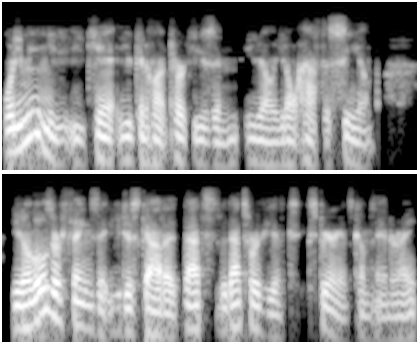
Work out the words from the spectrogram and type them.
what do you mean you, you can't you can hunt turkeys and you know you don't have to see them? You know, those are things that you just gotta. That's that's where the experience comes in, right?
